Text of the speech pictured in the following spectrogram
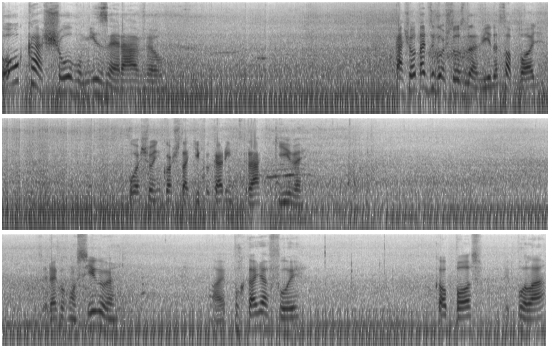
Ô cachorro miserável. Cachorro tá desgostoso da vida, só pode. Pô, deixa eu encostar aqui que eu quero entrar aqui, velho. Será que eu consigo, velho? Ai, por cá já foi. Por cá eu posso ir por lá.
